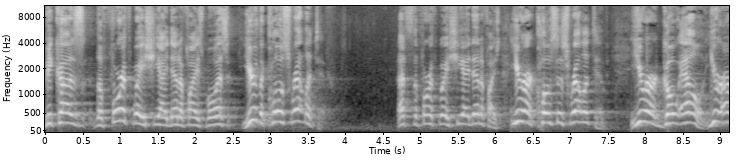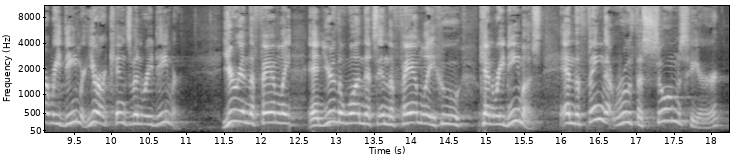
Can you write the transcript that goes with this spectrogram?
Because the fourth way she identifies Boaz, you're the close relative. That's the fourth way she identifies. You're our closest relative. You're our Goel. You're our redeemer. You're our kinsman redeemer. You're in the family, and you're the one that's in the family who can redeem us. And the thing that Ruth assumes here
